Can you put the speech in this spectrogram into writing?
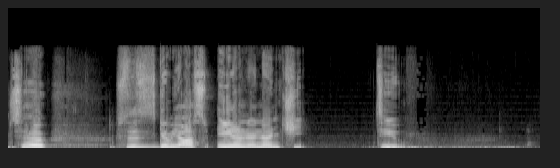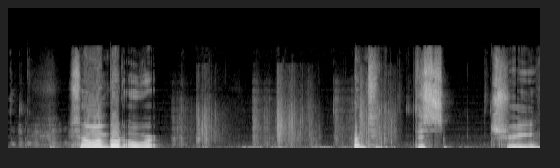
So, so this is gonna be awesome and an uncheat too. So I'm gonna build over onto this tree.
